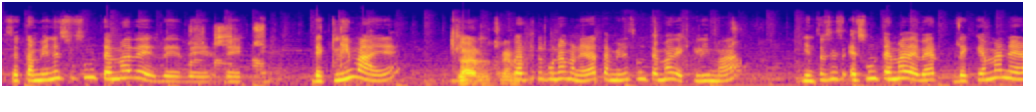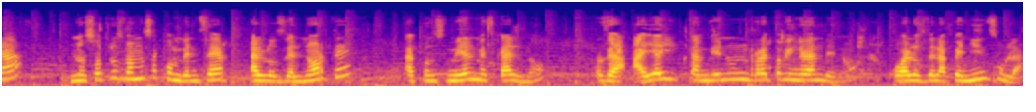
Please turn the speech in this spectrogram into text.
O sea, también eso es un tema de, de, de clima, ¿eh? Claro, claro. De alguna manera también es un tema de clima y entonces es un tema de ver de qué manera nosotros vamos a convencer a los del norte a consumir el mezcal, ¿no? O sea, ahí hay también un reto bien grande, ¿no? O a los de la península,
